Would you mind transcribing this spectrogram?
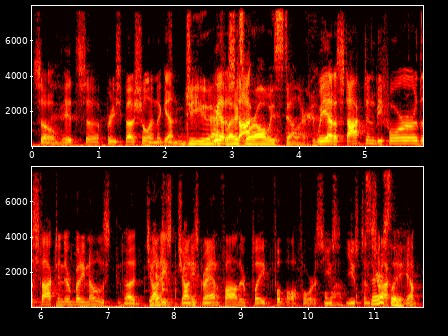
So it's uh, pretty special. And again, GU we had athletics stock- were always stellar. we had a Stockton before the Stockton everybody knows. Uh, Johnny's Johnny's grandfather played football for us. Eus- Houston Seriously? Stockton. Yep,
